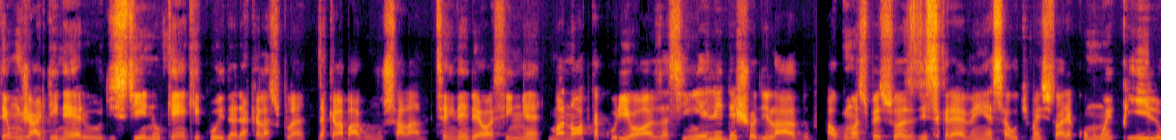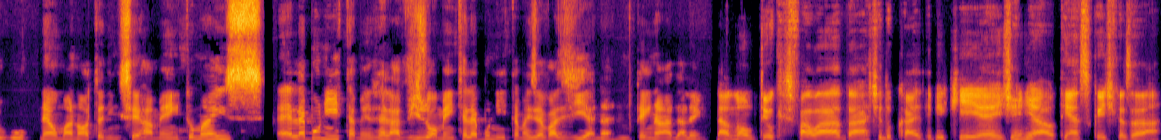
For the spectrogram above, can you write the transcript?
tem um jardineiro, o destino, quem é que cuida daquelas plantas, daquela bagunça lá? Você entendeu? Assim, é uma nota curiosa, assim, ele deixou de lado. Algumas pessoas descrevem essa última história como um epílogo, né? Uma nota de encerramento, mas ela é bonita mesmo. Ela, visualmente ela é bonita, mas é vazia, né? Não tem nada além. Não, não tem o que se falar da arte do Kaiser, que é genial. Tem as críticas a,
